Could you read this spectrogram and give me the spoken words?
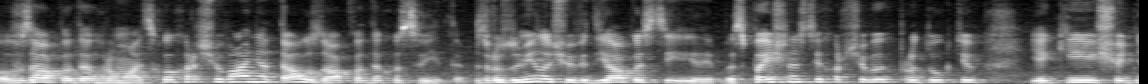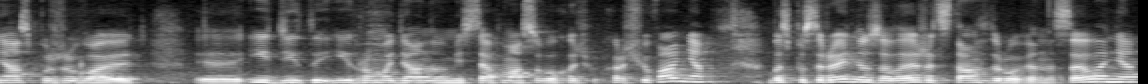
в закладах громадського харчування та у закладах освіти. Зрозуміло, що від якості і безпечності харчових продуктів, які щодня споживають е, і діти, і громадяни у місцях масового харчування, безпосередньо залежить стан здоров'я населення,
